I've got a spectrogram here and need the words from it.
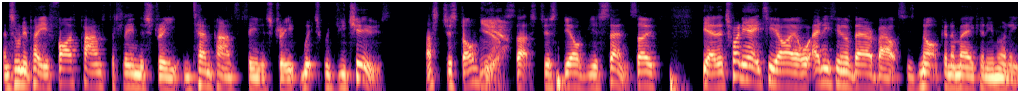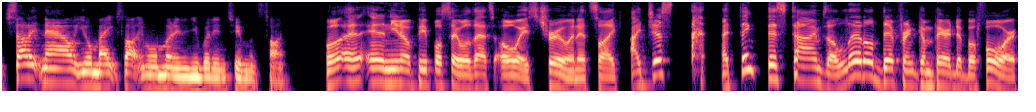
and somebody paid you five pounds to clean the street and ten pounds to clean the street, which would you choose? That's just obvious. Yeah. That's just the obvious sense. So, yeah, the 2080 Ti or anything of thereabouts is not going to make any money. Sell it now, you'll make slightly more money than you will in two months' time. Well, and, and you know, people say, well, that's always true. And it's like, I just, I think this time's a little different compared to before.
